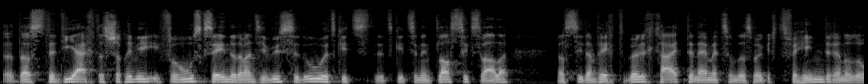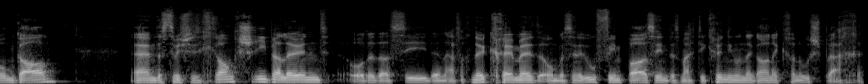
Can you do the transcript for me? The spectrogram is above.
dass dann die eigentlich das schon ein bisschen vorausgesehen oder wenn sie wissen, uh, jetzt gibt's jetzt gibt's eine Entlassungswelle, dass sie dann vielleicht Möglichkeiten nehmen, um das möglichst zu verhindern oder umgehen ähm, dass zum Beispiel sich krank schreiben lassen oder dass sie dann einfach nicht kommen und sie nicht auffindbar sind, dass man die Kündigung dann gar nicht aussprechen kann.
